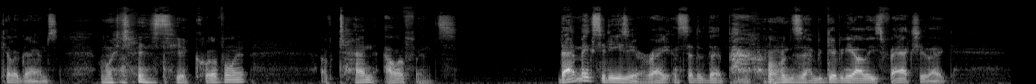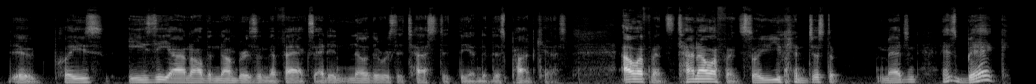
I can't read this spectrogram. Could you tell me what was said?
kilograms, which is the equivalent of 10 elephants. That makes it easier, right? Instead of the pounds, I'm giving you all these facts. You're like, dude, please, easy on all the numbers and the facts. I didn't know there was a test at the end of this podcast elephants, 10 elephants. So you can just imagine it's big.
